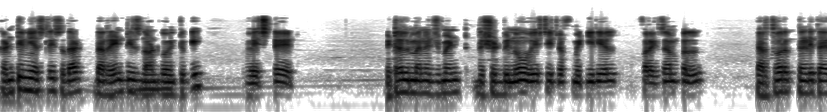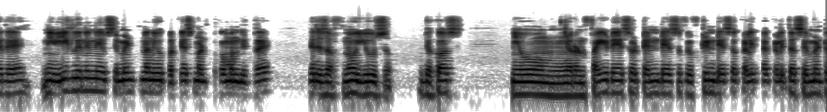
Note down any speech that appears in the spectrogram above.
continuously so that the rent is not going to be wasted material management there should be no wastage of material for example ಅರ್ತ್ ವರ್ಕ್ ನಡೀತಾ ಇದೆ ನೀವು ಈಗಲೇ ನೀವು ಸಿಮೆಂಟ್ನ ನೀವು ಪರ್ಚೇಸ್ ಮಾಡಿ ತಗೊಂಬಂದಿಟ್ರೆ ದೇರ್ ಇಸ್ ಆಫ್ ನೋ ಯೂಸ್ ಬಿಕಾಸ್ ನೀವು ಅರೌಂಡ್ ಫೈವ್ ಡೇಸ್ ಟೆನ್ ಡೇಸ್ ಫಿಫ್ಟೀನ್ ಡೇಸ್ ಕಳೀತಾ ಕಳೀತಾ ಸಿಮೆಂಟ್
